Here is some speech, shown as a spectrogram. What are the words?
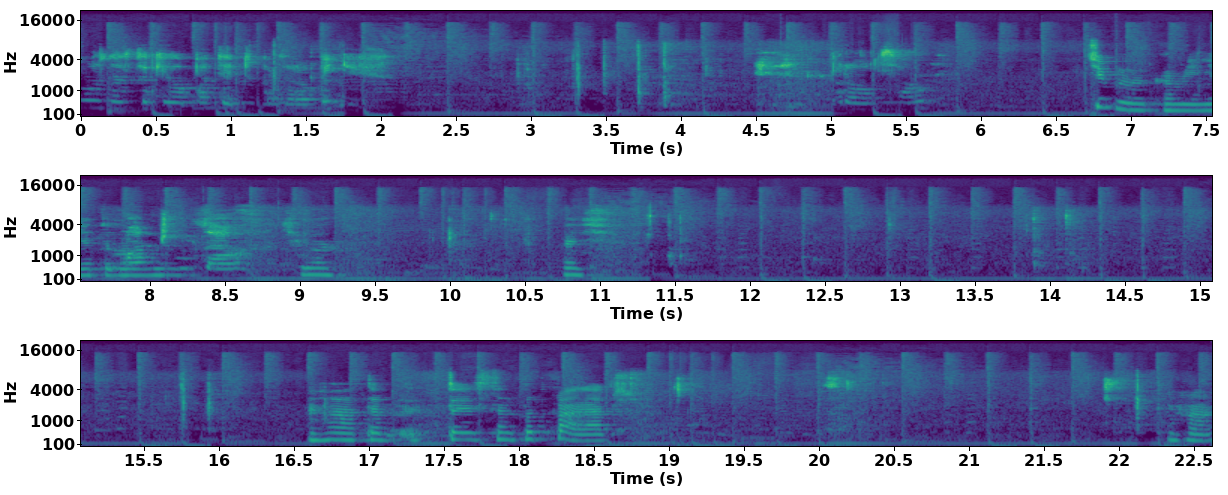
Można z takiego patyczka zrobić? Proca. Gdzie były kamienie? To chciała. Weź. Aha, to, to jest ten podpalacz. Aha.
